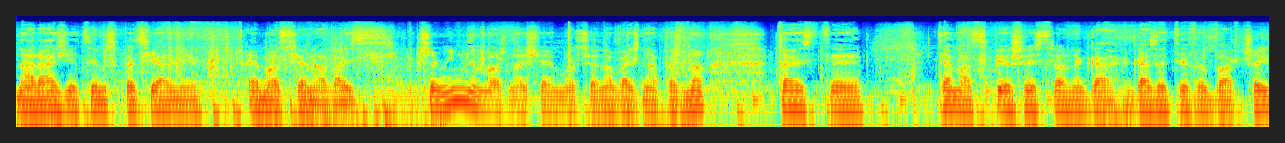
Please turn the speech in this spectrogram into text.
na razie tym specjalnie emocjonować. Czym innym można się emocjonować na pewno, to jest y, temat z pierwszej strony ga Gazety Wyborczej.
